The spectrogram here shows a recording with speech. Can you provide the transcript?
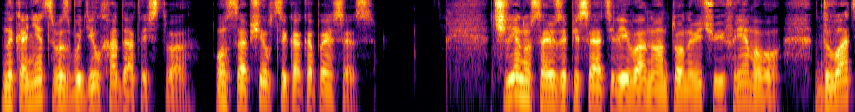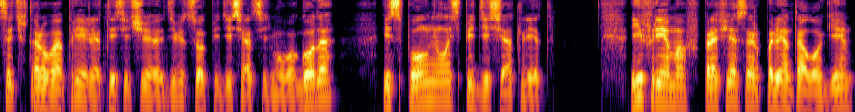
наконец возбудил ходатайство. Он сообщил в ЦК КПСС. Члену Союза писателей Ивану Антоновичу Ефремову 22 апреля 1957 года исполнилось 50 лет. Ефремов, профессор палеонтологии,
